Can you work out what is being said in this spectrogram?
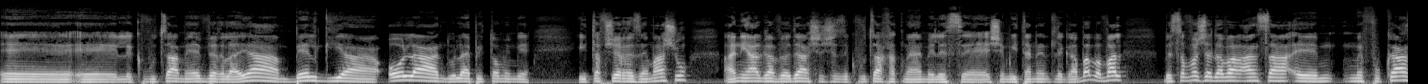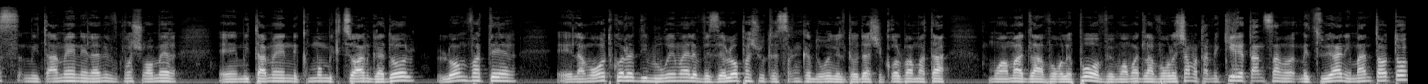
אה, אה, לקבוצה מעבר לים, בלגיה, הולנד, אולי פתאום אם יתאפשר איזה משהו. אני אגב יודע שיש איזה קבוצה אחת מה-MLS אה, שמתעניינת לגביו, אבל בסופו של דבר אנסה אה, מפוקס, מתאמן, אלניב, כמו שהוא אומר, אה, מתאמן כמו מקצוען גדול, לא מוותר. אה, למרות כל הדיבורים האלה, וזה לא פשוט לשחק כדורגל, אתה יודע שכל פעם אתה מועמד לעבור לפה ומועמד לעבור לשם, אתה מכיר את אנסה מצוין, אימנת אותו,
